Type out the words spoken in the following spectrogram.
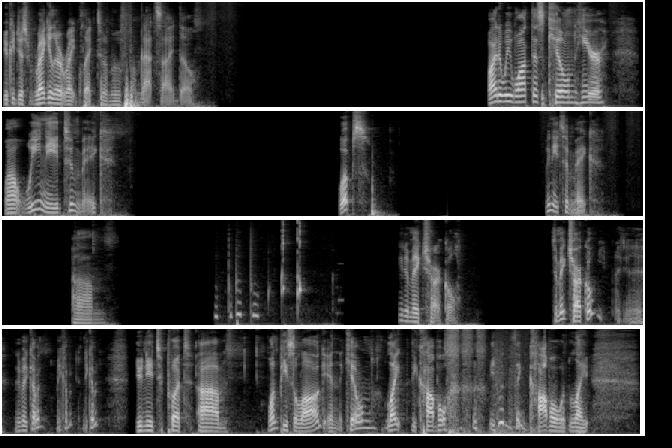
You could just regular right click to remove from that side though. Why do we want this kiln here? Well, we need to make Whoops. We need to make um boop, boop, boop, need to make charcoal to make charcoal, anybody coming? Me coming? Me coming? You need to put um, one piece of log in the kiln, light the cobble. you wouldn't think cobble would light.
